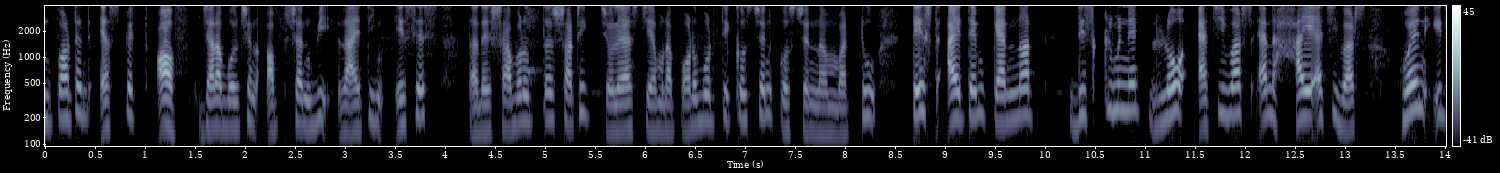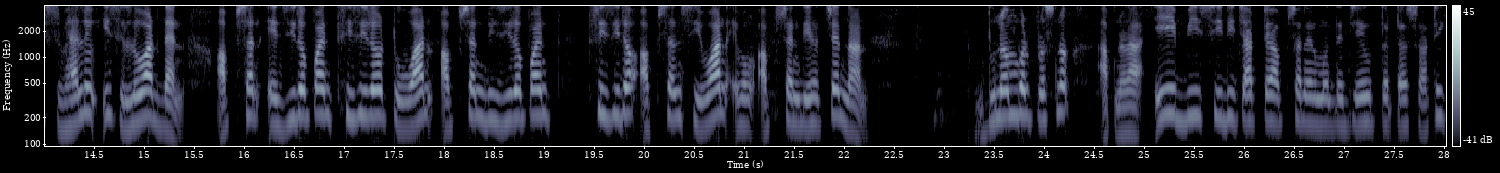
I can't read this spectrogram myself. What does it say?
important aspect of যারা বলছেন অপশান বি রাইটিং এসএস তাদের সবার উত্তর সঠিক। চলে আসছি আমরা পরবর্তী question question number two and high achievers when its value is lower then option A zero point three zero two one option B zero point three zero option C one এবং অপশান ডি হচ্ছে নান দু নম্বর প্রশ্ন, আপনারা এ বি সি ডি চারটে অপশানের মধ্যে যে উত্তরটা সঠিক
